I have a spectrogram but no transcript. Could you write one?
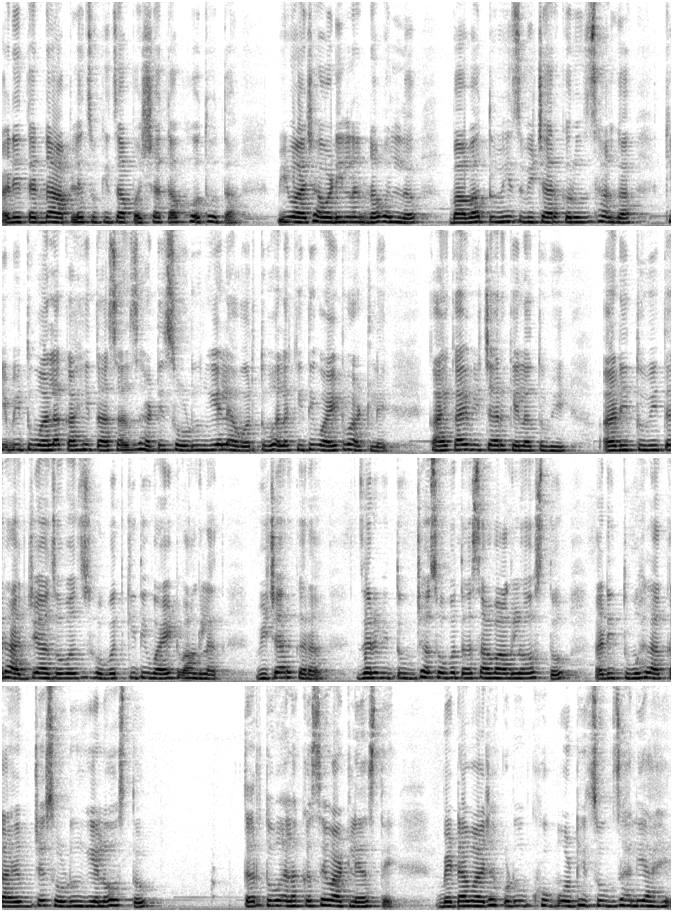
आणि त्यांना आपल्या चुकीचा पश्चाताप होत होता. मी माझ्या वडिलांना म्हणलं बाबा तुम्हीच विचार करून सांगा की मी तुम्हाला काही तासांसाठी सोडून गेल्यावर तुम्हाला किती वाईट वाटले? काय काय विचार केला तुम्ही? आणि तुम्ही तर आजी आजोबांसोबत किती वाईट वागलात. विचार करा. जर मी तुमच्यासोबत असा वागलो असतो आणि तुम्हाला कायमचे सोडून गेलो असतो तर तुम्हाला कसे वाटले असते? बेटा माझ्याकडून खूप मोठी चूक झाली आहे.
